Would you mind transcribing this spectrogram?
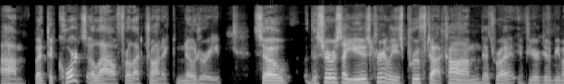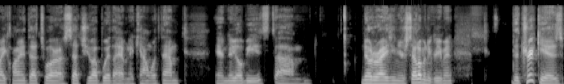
Um, but the courts allow for electronic notary. So the service I use currently is proof.com. That's right. If you're going to be my client, that's where I'll set you up with. I have an account with them and you'll be um, notarizing your settlement agreement. The trick is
